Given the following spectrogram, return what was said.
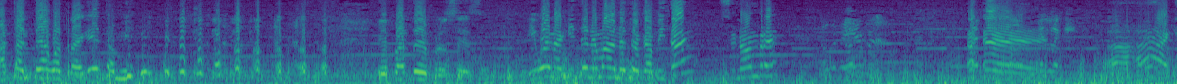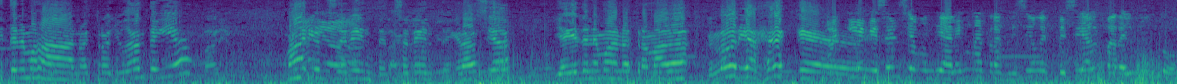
bastante agua tragué también. es parte del proceso. Y bueno, aquí tenemos a nuestro capitán, su nombre. Ajá, aquí tenemos a nuestro ayudante guía. Mario, excelente, excelente, gracias. Y ahí tenemos a nuestra amada Gloria Hecker. Aquí en Esencia Mundial es una transmisión especial para el mundo,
